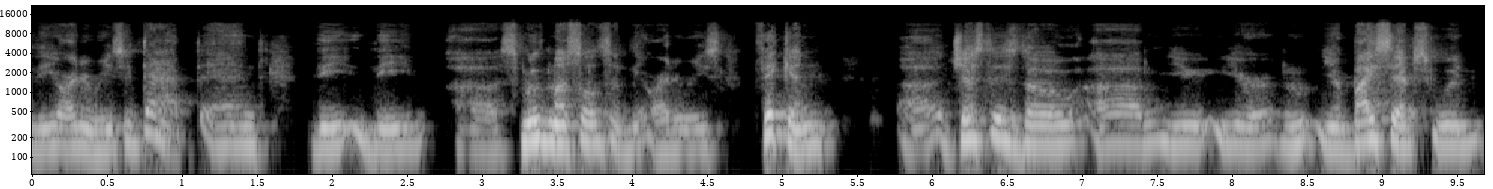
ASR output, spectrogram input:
the arteries adapt and the the uh, smooth muscles of the arteries thicken uh, just as though um, you your your biceps would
